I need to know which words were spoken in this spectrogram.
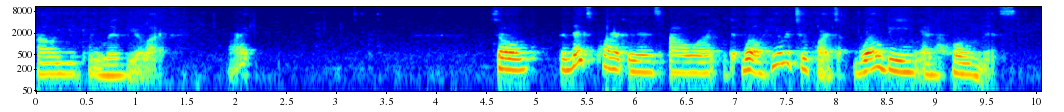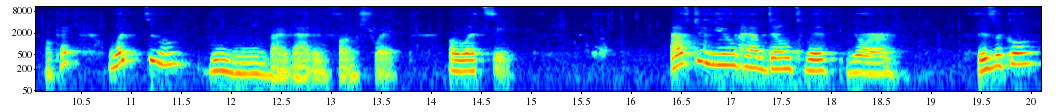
how you can live your life, all right? So The next part is our, well, here are two parts, well-being and wholeness. Okay, what do we mean by that in feng shui? Well, let's see. After you have dealt with your physical,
